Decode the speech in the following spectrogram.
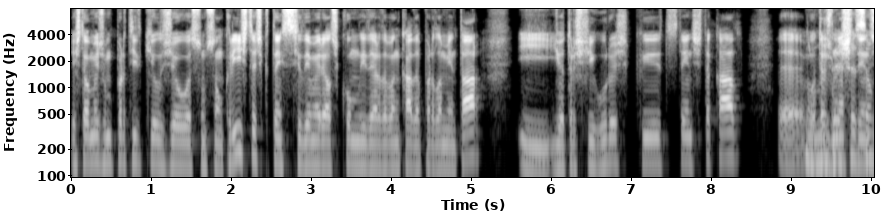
este é o mesmo partido que elegeu Assunção Cristas, que tem Cecília Meireles como líder da bancada parlamentar e, e outras figuras que se têm destacado. Uh, Não, outras mulheres que têm exceção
